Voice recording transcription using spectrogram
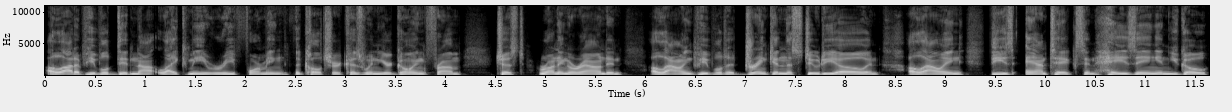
a lot of people did not like me reforming the culture because when you're going from just running around and allowing people to drink in the studio and allowing these antics and hazing, and you go,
